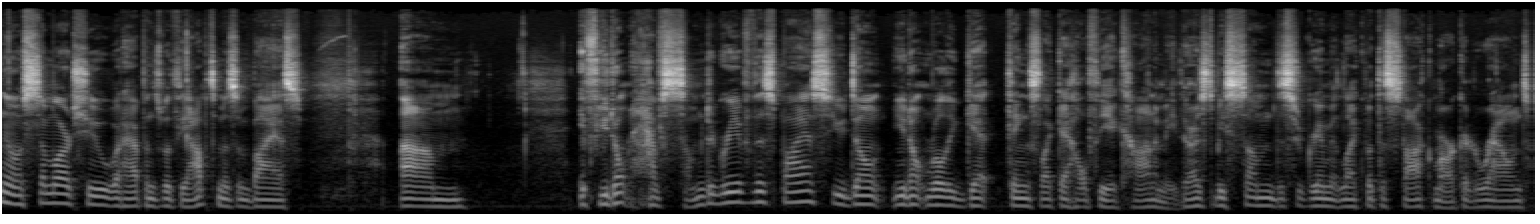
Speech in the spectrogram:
you know, similar to what happens with the optimism bias, um, if you don't have some degree of this bias, you don't you don't really get things like a healthy economy. There has to be some disagreement, like with the stock market, around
